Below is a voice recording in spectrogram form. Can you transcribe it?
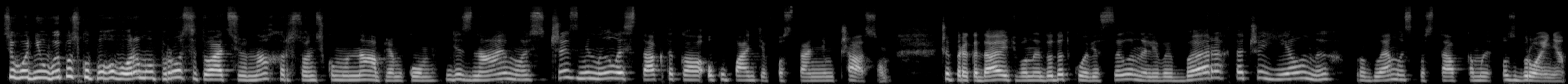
Сьогодні у випуску поговоримо про ситуацію на Херсонському напрямку. Дізнаємось, чи змінилась тактика окупантів останнім часом, чи перекидають вони додаткові сили на лівий берег, та чи є у них проблеми з поставками озброєння.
